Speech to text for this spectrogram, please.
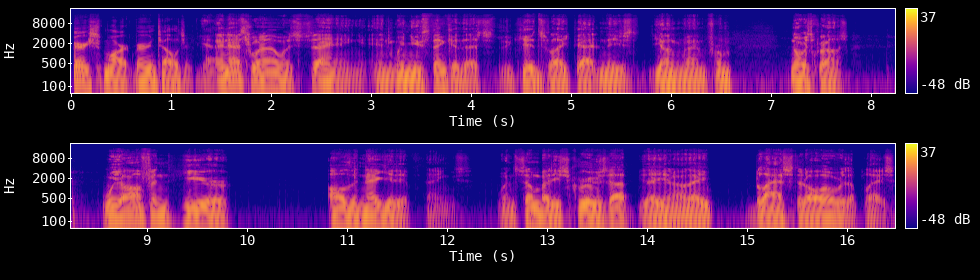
very smart, very intelligent. Yeah. And that's what I was saying. And when you think of this, the kids like that and these young men from North Cross, we often hear all the negative things. When somebody screws up, they, you know, they blast it all over the place.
